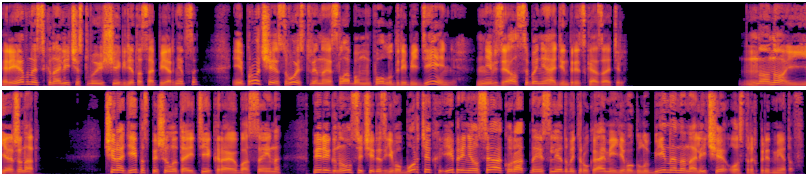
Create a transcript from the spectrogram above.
ревность к наличествующей где-то сопернице и прочее свойственное слабому полу дребедень, не взялся бы ни один предсказатель. «Но-но, я женат», Чародей поспешил отойти к краю бассейна, перегнулся через его бортик и принялся аккуратно исследовать руками его глубины на наличие острых предметов.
